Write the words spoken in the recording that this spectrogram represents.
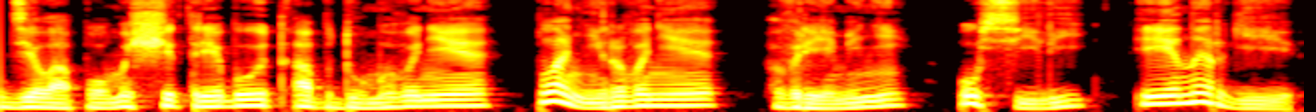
Дела помощи требуют обдумывания, планирования, времени, усилий и энергии.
